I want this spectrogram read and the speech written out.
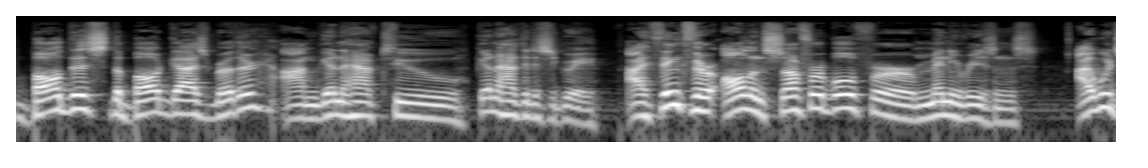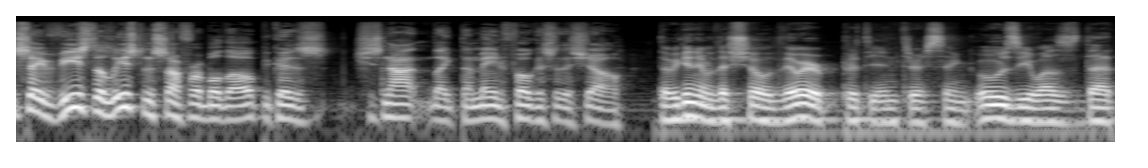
Baldus, the bald guy's brother, I'm gonna have to gonna have to disagree. I think they're all insufferable for many reasons. I would say V's the least insufferable though, because she's not like the main focus of the show. the beginning of the show they were pretty interesting. Uzi was that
